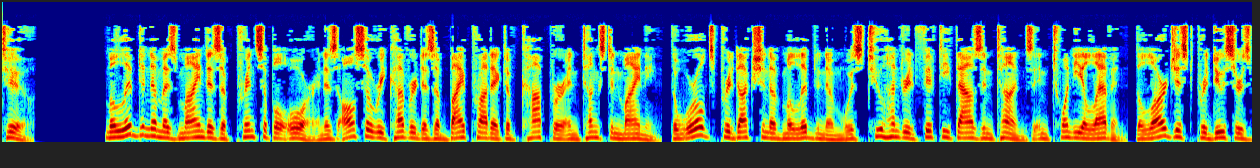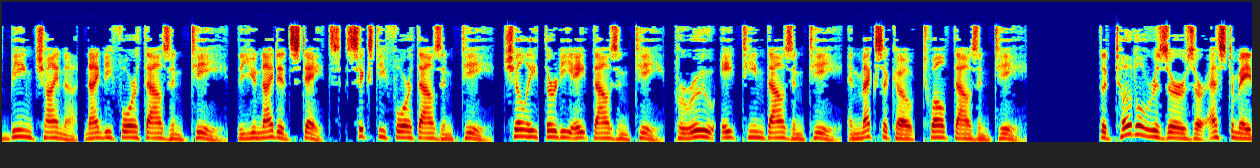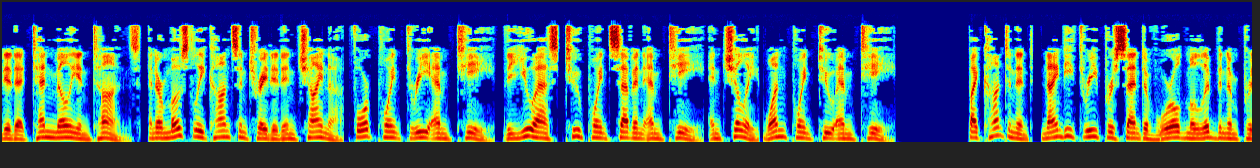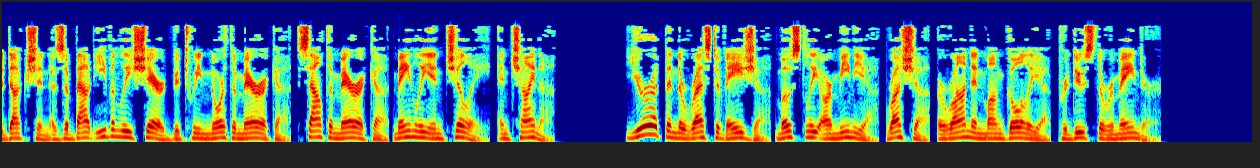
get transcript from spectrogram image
Molybdenum is mined as a principal ore and is also recovered as a byproduct of copper and tungsten mining. The world's production of molybdenum was 250,000 tons in 2011, the largest producers being China 94,000 t, the United States 64,000 t, Chile 38,000 t, Peru 18,000 t, and Mexico 12,000 t. The total reserves are estimated at 10 million tons, and are mostly concentrated in China 4.3 mt, the US 2.7 mt and Chile 1.2 mt. By continent, 93% of world molybdenum production is about evenly shared between North America, South America mainly in Chile, and China. Europe and the rest of Asia mostly Armenia, Russia, Iran and Mongolia produce the remainder.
